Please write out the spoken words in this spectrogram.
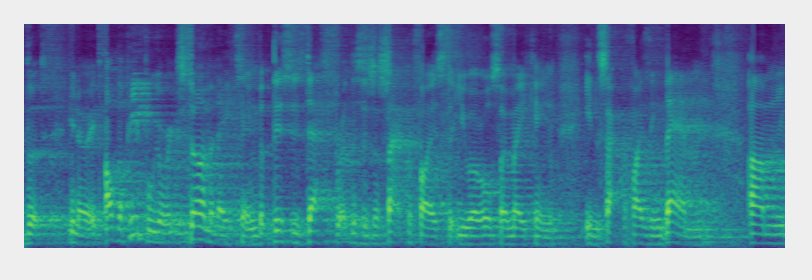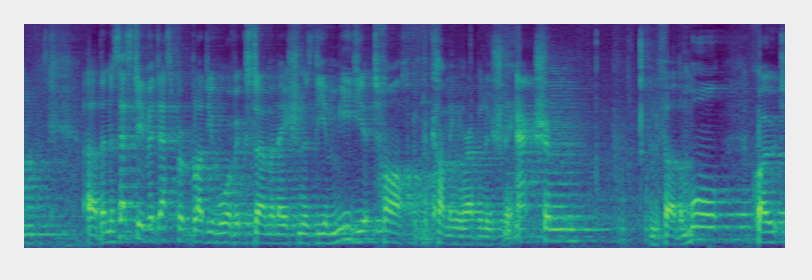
that, you know, it's other people you're exterminating, but this is desperate, this is a sacrifice that you are also making in sacrificing them. Um, uh, the necessity of a desperate bloody war of extermination is the immediate task of the coming revolutionary action. And furthermore, quote,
